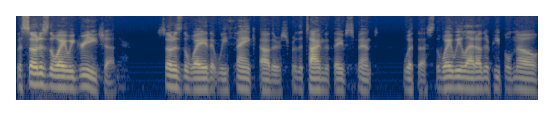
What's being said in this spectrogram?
But so does the way we greet each other. So does the way that we thank others for the time that they've spent with us, the way we let other people know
